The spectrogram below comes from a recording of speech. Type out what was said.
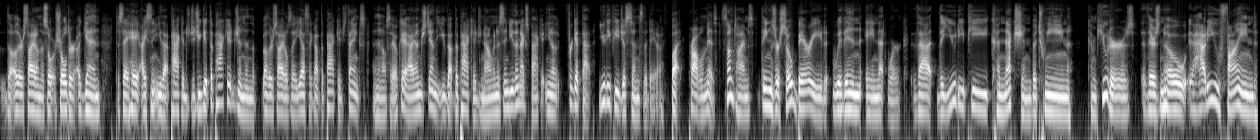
the other side on the so- shoulder again to say, hey, I sent you that package. Did you get the package? And then the other side will say, yes, I got the package. Thanks. And then I'll say, okay, I understand that you got the package. Now I'm going to send you the next packet. You know, forget that. UDP just sends the data. But problem is, sometimes things are so buried within a network that the UDP connection between computers, there's no. How do you find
